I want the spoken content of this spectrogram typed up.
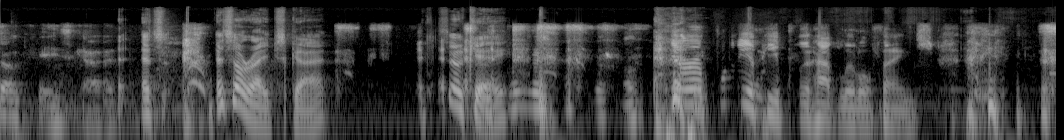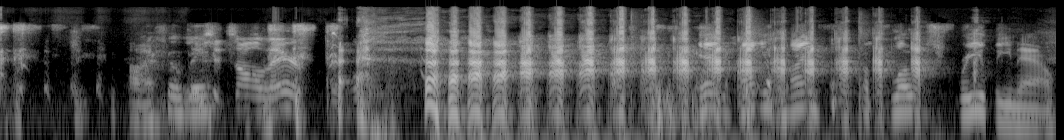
okay, Scott. It's it's all right, Scott. It's okay. there are plenty of people that have little things. Oh, I feel At least it's all there. Yeah, mine, mine floats freely now.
